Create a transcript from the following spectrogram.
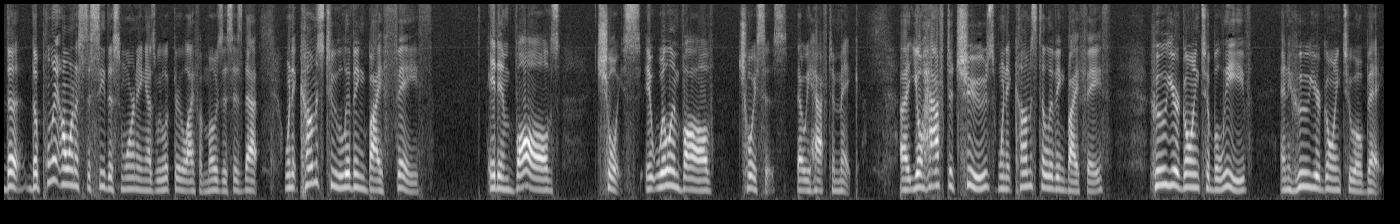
the, the point I want us to see this morning as we look through the life of Moses is that when it comes to living by faith, it involves choice. It will involve choices that we have to make. Uh, you'll have to choose when it comes to living by faith who you're going to believe and who you're going to obey,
